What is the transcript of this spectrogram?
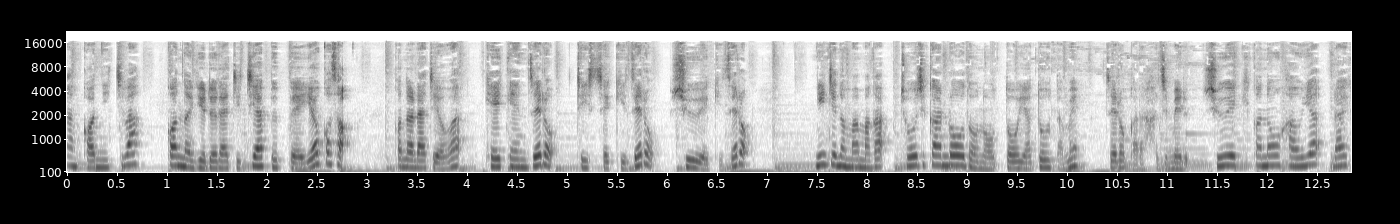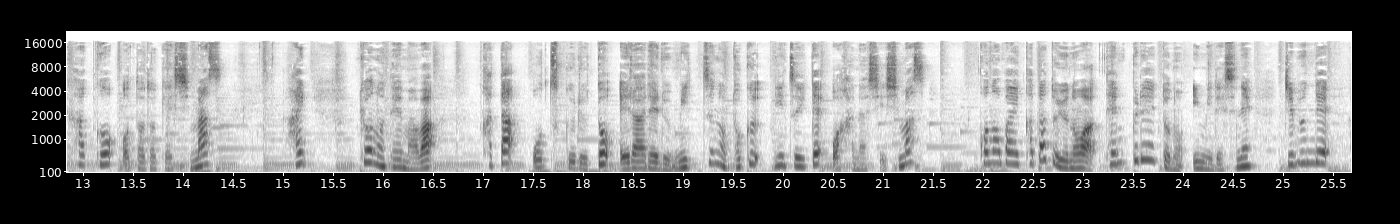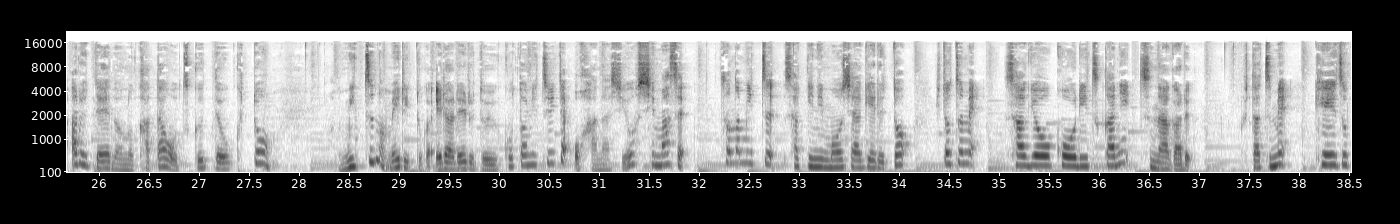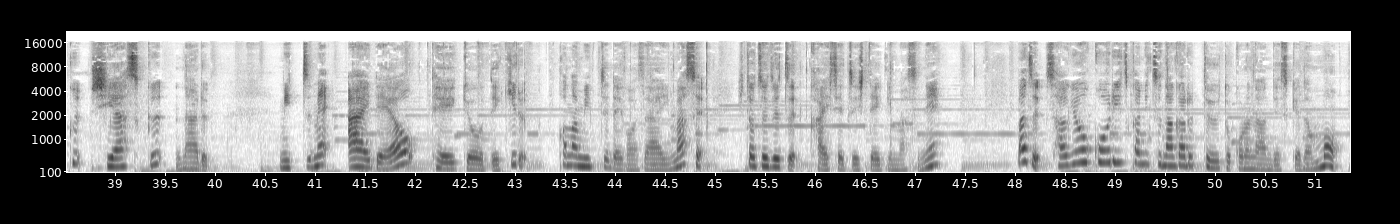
さんこんにちは。今のゆるラジチアプップへようこそ。このラジオは経験ゼロ実績ゼロ収益ゼロ。2児のママが長時間労働の夫を雇うためゼロから始める収益化ノウハウやライフハックをお届けします。はい。今日のテーマは型を作ると得られる3つの得についてお話しします。この場合型というのはテンプレートの意味ですね。自分である程度の型を作っておくと3つのメリットが得られるということについてお話をします。その3つ先に申し上げると1つ目作業効率化につながる。2つ目継続しやすくなる。3つ目アイデアを提供できる。この3つでございます。1つずつ解説していきますね。まず作業効率化につながるというところなんですけども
